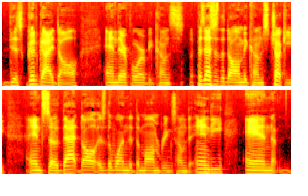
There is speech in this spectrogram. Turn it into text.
this good guy doll and therefore becomes possesses the doll and becomes Chucky. And so that doll is the one that the mom brings home to Andy and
